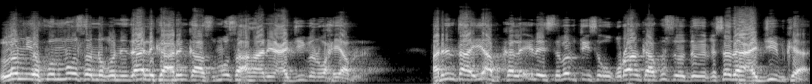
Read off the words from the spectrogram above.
lam yakun muusan noqonin daalika arrinkaas muusa ahaanin cajiiban wax yaab leh. Arrintaa yaab kale inay sababtiisa uu qur'aankaa ku soo degay qisadaa cajiibka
